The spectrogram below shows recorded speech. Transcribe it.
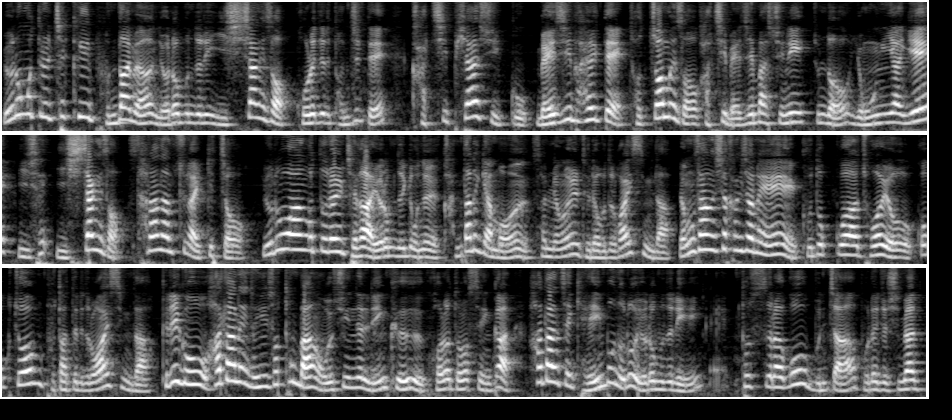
이런 것들을 체크해 본다면 여러분들이 이 시장에서 고래들이 던질 때 같이 피할 수 있고 매집할 때 저점에서 같이 매집할 수 있니 좀 더 용이하게 이, 세- 이 시장에서 살아남을 수가 있겠죠. 이러한 것들을 제가 여러분들에게 오늘 간단하게 한번 설명을 드려보도록 하겠습니다. 영상 시작하기 전에 구독과 좋아요 꼭 좀 부탁드리도록 하겠습니다. 그리고 하단에 저희 소통방 올 수 있는 링크 걸어뒀으니까 하단 제 개인 번호로 여러분들이 토스라고 문자 보내주시면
